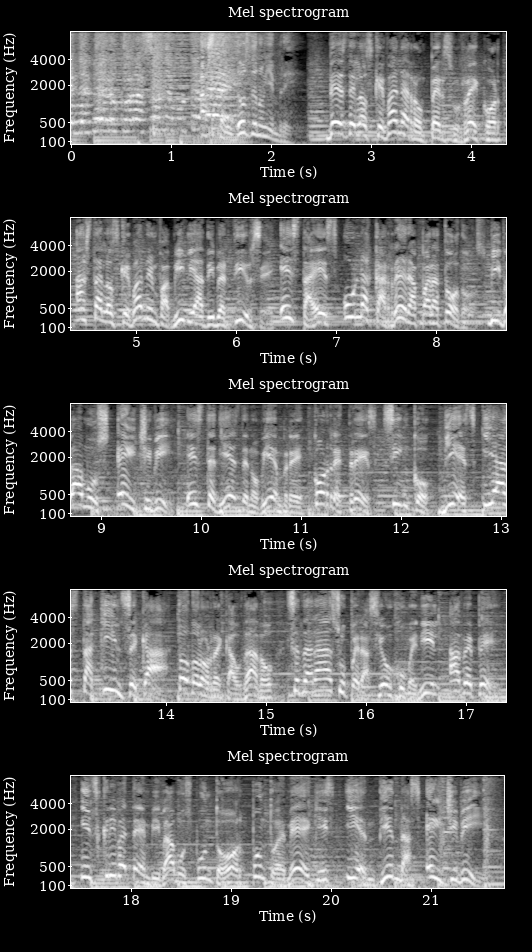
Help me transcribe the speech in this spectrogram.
en el mero corazón de Monterrey. Hasta el 2 de noviembre. Desde los que van a romper su récord hasta los que van en familia a divertirse, esta es una carrera para todos. Vivamos HB. Este 10 de noviembre corre 3, 5, 10 y hasta 15K. Todo lo recaudado se dará a Superación Juvenil ABP. Inscríbete en vivamos.org.mx y en tiendas HB.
